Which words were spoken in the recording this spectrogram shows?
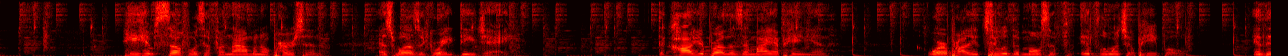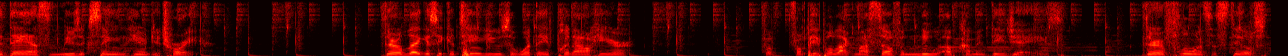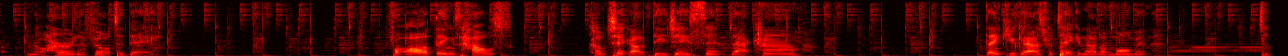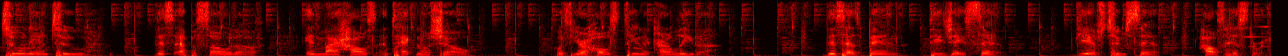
He himself was a phenomenal person as well as a great DJ. The Collier brothers, in my opinion, were probably two of the most influential people in the dance and music scene here in Detroit. Their legacy continues of what they've put out here from, from people like myself and new upcoming DJs. Their influence is still, you know, heard and felt today. For all things house, come check out djcent.com. Thank you guys for taking out a moment to tune in to this episode of In My House and Techno Show with your host Tina Carlita. This has been DJ Cent, Gives Two Cent House History.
